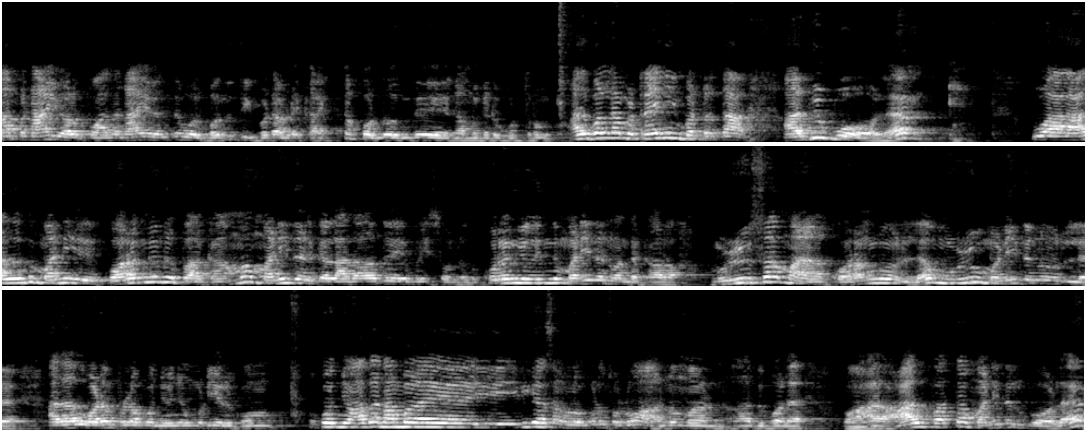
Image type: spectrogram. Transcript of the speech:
நம்ம நாய் வளர்ப்போம். அந்த நாய் வந்து ஒரு பந்து தூக்கி போட்டு அப்படியே கரெக்டாக கொண்டு வந்து நம்மக்கிட்ட கொடுத்துரும். அது போல் நம்ம ட்ரைனிங் பண்ணுறது தான் அதுபோல் அது வந்து மனி குரங்குன்னு பார்க்காம மனிதர்கள் அதாவது எப்படி சொல்றது குரங்குலேருந்து மனிதன் வந்த காலம். முழுசா ம குரங்கும் இல்லை முழு மனிதனும் இல்லை. அதாவது உடம்புல கொஞ்சம் கொஞ்சம் முடி இருக்கும். கொஞ்சம் அதை நம்ம இதிகாசங்களை கூட சொல்லுவோம் அனுமன் அது போல. ஆ- ஆள் பார்த்தா மனிதன் போல.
